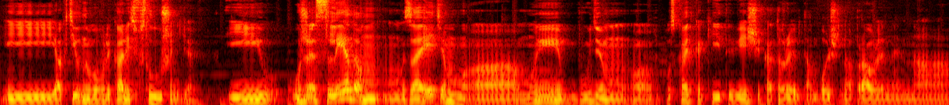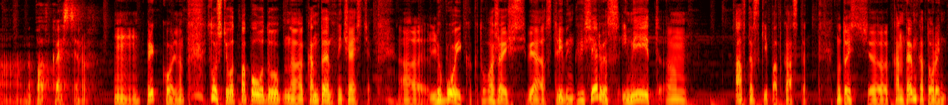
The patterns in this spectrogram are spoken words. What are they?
и активно вовлекались в слушание. И уже следом за этим э, мы будем э, выпускать какие-то вещи, которые там больше направлены на, на подкастеров. Mm, прикольно. Слушайте, вот по поводу э, контентной части. Э, любой как-то уважающий себя стриминговый сервис имеет э, авторские подкасты. Ну, то есть э, контент, который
